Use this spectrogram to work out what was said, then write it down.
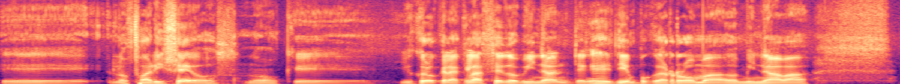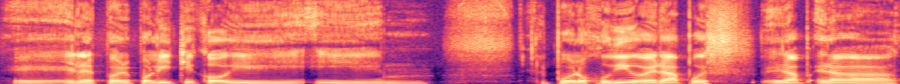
eh, los fariseos, ¿no? Que yo creo que la clase dominante en ese tiempo que Roma dominaba eh, era el poder político y- y el pueblo judío era pues era, era,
